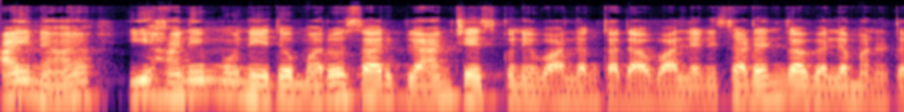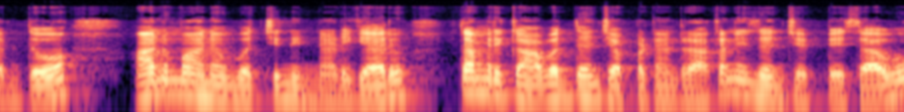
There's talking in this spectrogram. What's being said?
అయినా ఈ హనీమూన్ ఏదో మరోసారి ప్లాన్ చేసుకునే వాళ్ళం కదా వాళ్ళని సడన్గా వెళ్ళమనటంతో అనుమానం వచ్చి నిన్ను అడిగారు తమరికి అబద్ధం చెప్పటం రాక నిజం చెప్పేశావు.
